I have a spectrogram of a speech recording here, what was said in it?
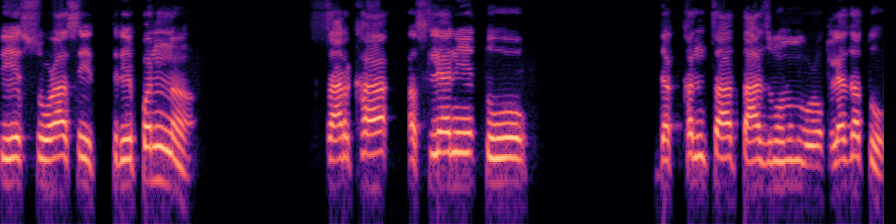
ते सोळाशे त्रेपन्न सारखा असल्याने तो दख्खनचा ताज म्हणून ओळखला जातो.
